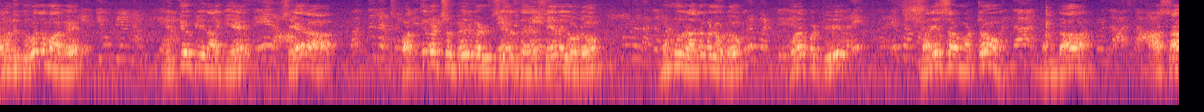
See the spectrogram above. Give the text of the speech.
அவனுக்கு விரோதமாக எத்தியோப்பியன் ஆகிய சேரா பத்து லட்சம் பேர்கள் சேர்ந்த சேனையோடும் முன்னூறு ரதங்களோடும் புறப்பட்டு மரேசா மட்டும் வந்தான். ஆசா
